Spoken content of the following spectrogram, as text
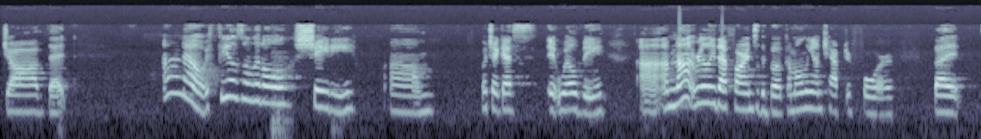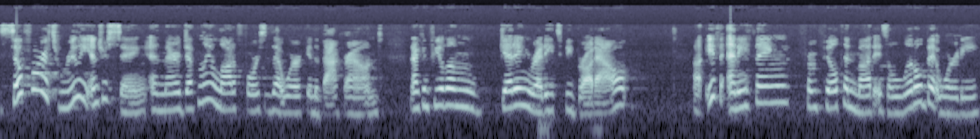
job that, I don't know, it feels a little shady, um, which I guess it will be. Uh, I'm not really that far into the book. I'm only on chapter four, but so far it's really interesting, and there are definitely a lot of forces at work in the background, and I can feel them getting ready to be brought out. Uh, if anything, From Filth and Mud is a little bit wordy,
